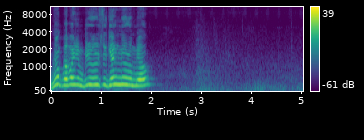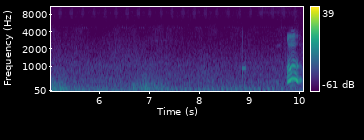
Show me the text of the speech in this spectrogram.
Yok babacım bir ölürse gelmiyorum ya. Bu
